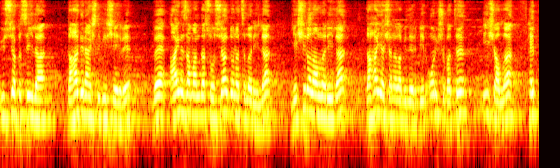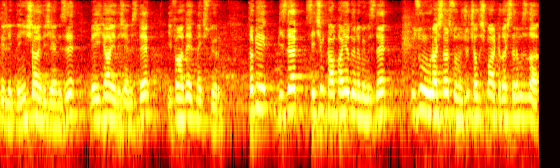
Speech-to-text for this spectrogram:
üst yapısıyla daha dirençli bir şehri ve aynı zamanda sosyal donatılarıyla, yeşil alanlarıyla daha yaşanılabilir bir 13 Şubat'ı inşallah hep birlikte inşa edeceğimizi ve ihya edeceğimizi de ifade etmek istiyorum. Tabii bizler seçim kampanya dönemimizde uzun uğraşlar sonucu çalışma arkadaşlarımızı da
